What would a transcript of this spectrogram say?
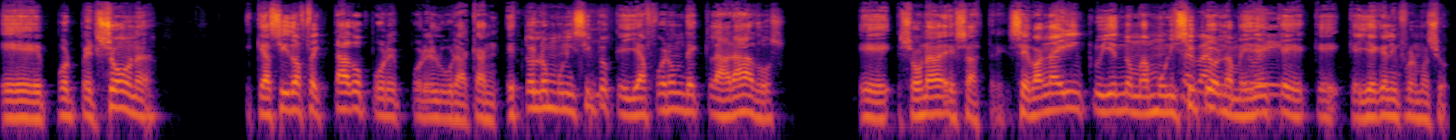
eh, por persona que ha sido afectado por el, por el huracán. Estos son los municipios que ya fueron declarados eh, zona de desastre. Se van a ir incluyendo más municipios en la medida que- que llegue la información.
